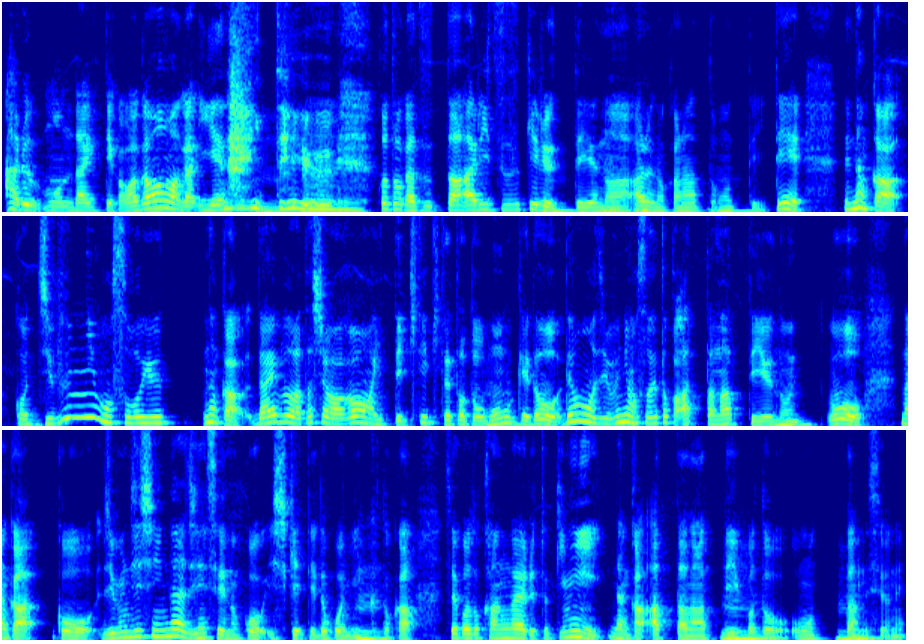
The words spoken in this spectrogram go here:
ある問題っていうかわがままが言えないっていうことがずっとあり続けるっていうのはあるのかなと思っていてでなんかこう自分にもそういうなんかだいぶ私はわがまま言って生きてきてたと思うけど、でも自分にもそういうとこあったなっていうのを、なんかこう自分自身が人生のこう意思決定どこに行くとか、そういうことを考えるときになんかあったなっていうことを思ったんですよね。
